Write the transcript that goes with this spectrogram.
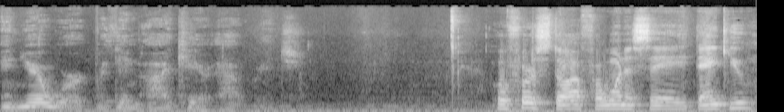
in your work within I care outreach? Well, first off, I want to say thank you.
